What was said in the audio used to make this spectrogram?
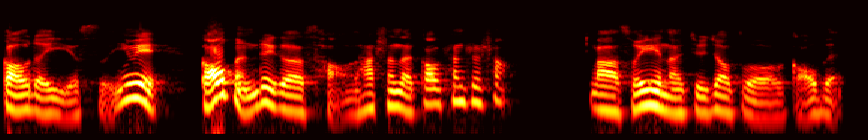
高的意思，因为藁本这个草，它生在高山之上啊，所以呢就叫做藁本。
